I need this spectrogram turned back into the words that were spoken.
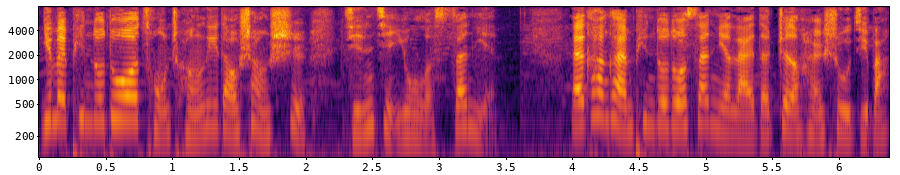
因为拼多多从成立到上市仅仅用了三年。来看看拼多多三年来的震撼数据吧。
